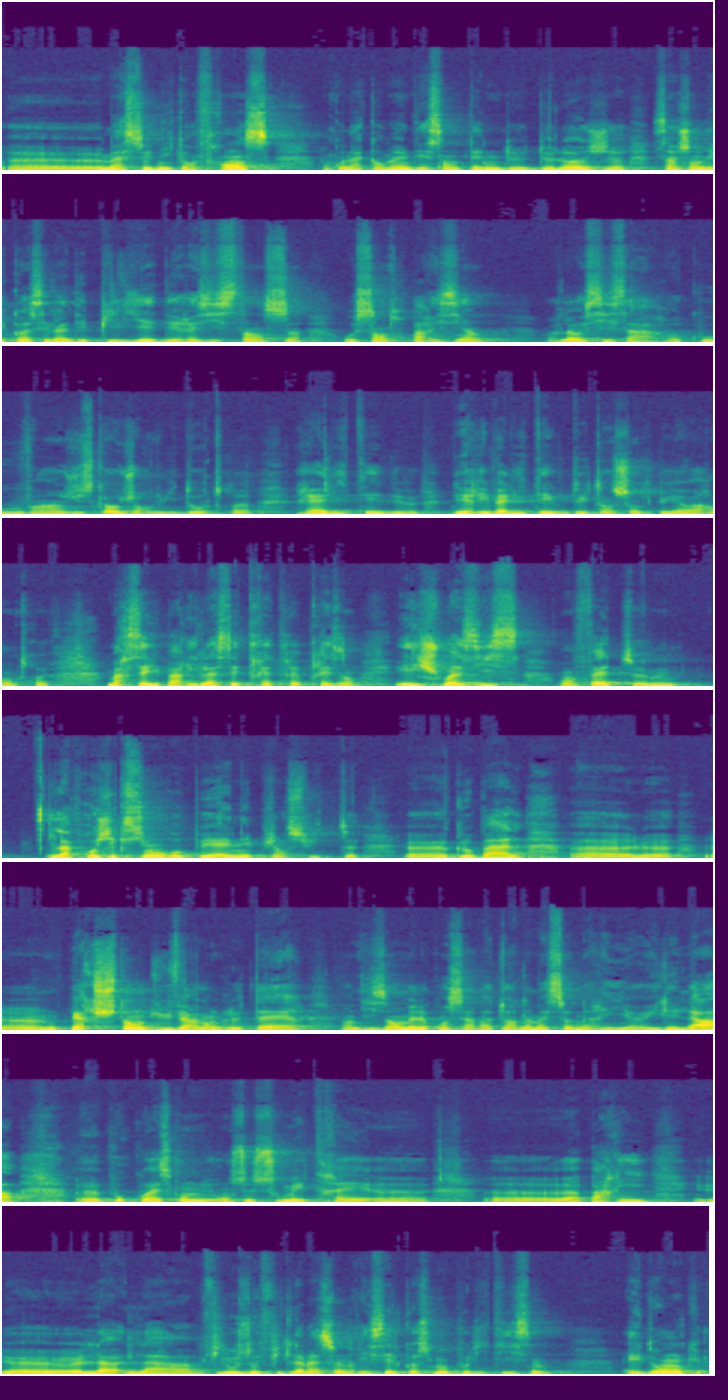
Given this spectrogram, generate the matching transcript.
euh, maçonniques en France. Donc on a quand même des centaines de, loges. Saint-Jean d'Écosse est l'un des piliers des résistances au centre parisien. Là aussi, ça recouvre hein, jusqu'à aujourd'hui d'autres réalités, des rivalités ou des tensions qu'il peut y avoir entre Marseille et Paris. Là, c'est très très présent. Et ils choisissent en fait... Euh, la projection européenne et puis ensuite euh, globale, euh, le, perche tendue vers l'Angleterre en disant mais le conservatoire de la maçonnerie euh, il est là, pourquoi est-ce qu'on se soumettrait à Paris la, philosophie de la maçonnerie c'est le cosmopolitisme et donc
